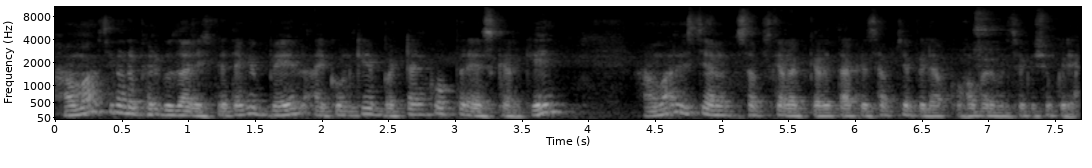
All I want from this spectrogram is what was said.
हम आपसे तो फिर गुजारिश करते हैं कि बेल आइकॉन के बटन को प्रेस करके हमारे इस चैनल को सब्सक्राइब करें ताकि सबसे पहले आपको खबर मिल सके। शुक्रिया।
